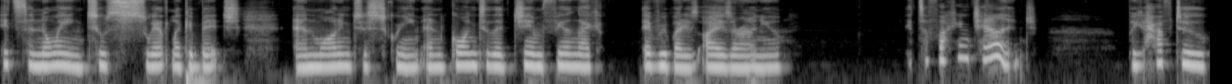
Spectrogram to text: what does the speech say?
it's annoying to sweat like a bitch and wanting to scream and going to the gym feeling like everybody's eyes are on you. It's a fucking challenge. But you have to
